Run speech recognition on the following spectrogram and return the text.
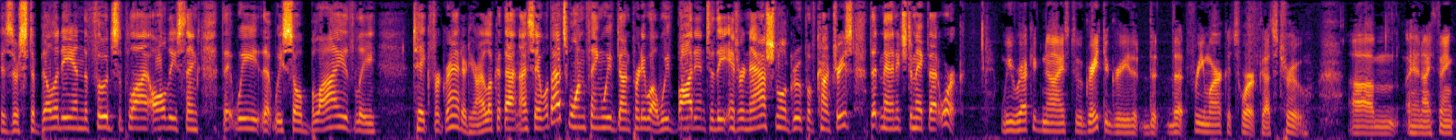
Is there stability in the food supply? All these things that we that we so blithely take for granted here. I look at that and I say, well, that's one thing we've done pretty well. We've bought into the international group of countries that managed to make that work. We recognize to a great degree that, that, that free markets work. That's true, um, and I think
